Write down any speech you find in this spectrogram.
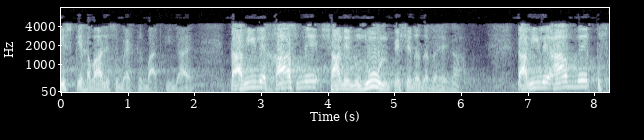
इसके हवाले से बैठकर बात की जाए। तावील खास में शान नजूल पेश नज़र रहेगा। तावील आम में उस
